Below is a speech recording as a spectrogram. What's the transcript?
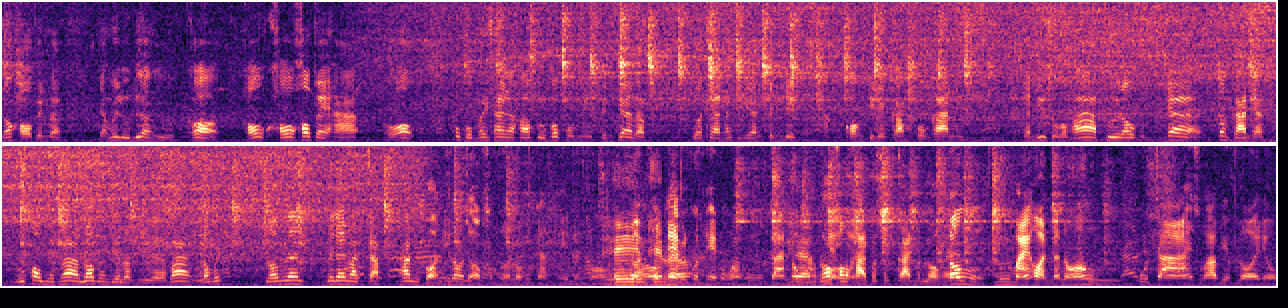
น้องเขาเป็นแบบ ยังไม่รู้เรื่องอยู่ ก็เขาเขาเข้าไปหาอ๋อพวกผมไม่ใช่นะครับ คือพวกผมนี่เป็นแค่แบบตัวแทนนักเรียนเป็นเด็กของกิจกรรมโครงการแผนที่สุขภาพคือเราแค่ต้องการอยากรู้ข้อมูลว่ารอบโรงเรียนเรามีอะไรบ้าง เราไม่เราไม่ได้ไม่ได้มาจับท่านก่อนที่เราจะออกสำรวจเรามีการเทรนน้องๆเทรนผมเทรนแม่เป็นคนเทรนบอกว่าเออการเข้าแต่หาน้องเขาผู้ใหญ่ขาดประสบการณ์เหมันเราไงต้องมือไม้อ่อนนะน้อง พูดจาให้สุภาพเรียบร้อยเดี๋ยว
